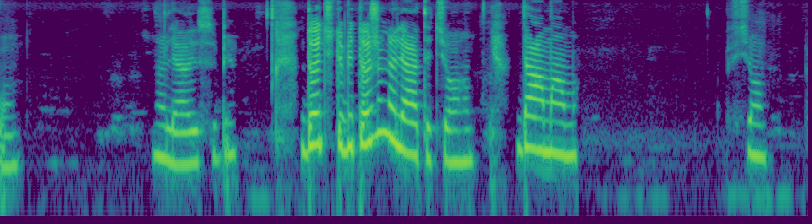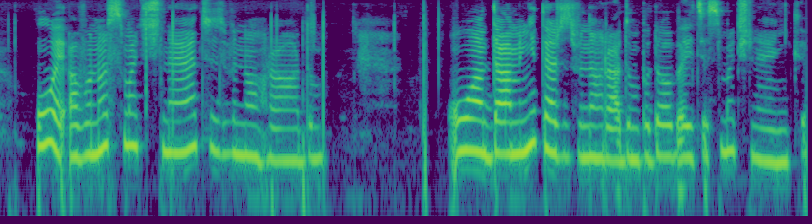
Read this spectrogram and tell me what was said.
вон. Наляю собі. Доць, тобі теж наляти цього? Да, мама. Все. Ой, а воно смачне, це з виноградом. О, да, мені теж з виноградом подобається смачненьке.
